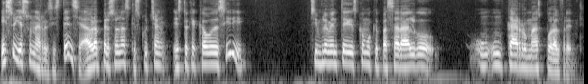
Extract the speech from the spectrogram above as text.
Eso ya es una resistencia. Habrá personas que escuchan esto que acabo de decir y simplemente es como que pasara algo, un, carro más por al frente.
